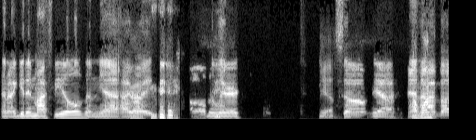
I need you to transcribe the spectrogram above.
and I get in my field, and yeah, I Yeah. write all the lyrics. Yeah. So yeah, and I've uh,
